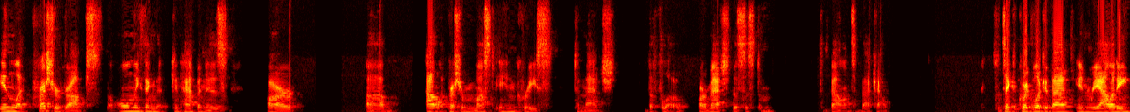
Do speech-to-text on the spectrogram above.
inlet pressure drops, the only thing that can happen is our uh, outlet pressure must increase to match the flow or match the system to balance it back out. So take a quick look at that in reality.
